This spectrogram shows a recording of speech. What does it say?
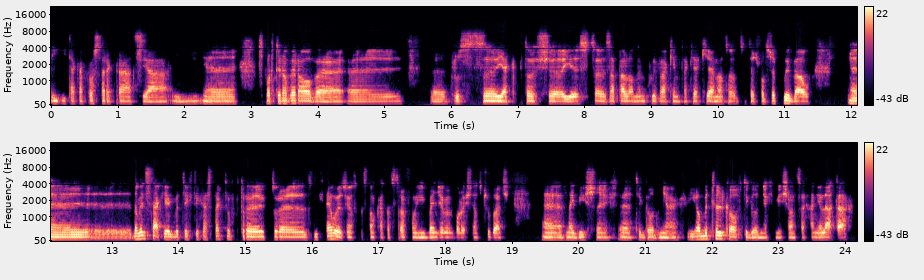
i, i taka prosta rekreacja, i e, sporty rowerowe, e, plus jak ktoś jest zapalonym pływakiem, tak jak ja, no to, to też Wodrze pływał. No więc tak, jakby tych, tych aspektów, które, które zniknęły w związku z tą katastrofą i będziemy boleśnie odczuwać w najbliższych tygodniach i oby tylko w tygodniach i miesiącach, a nie latach, E,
